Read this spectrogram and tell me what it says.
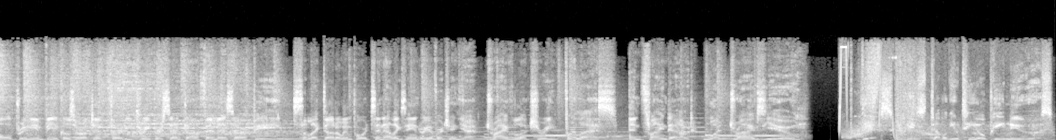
all premium vehicles are up to 33% off MSRP. Select Auto Imports in Alexandria, Virginia. Drive luxury for less and find out what drives you. This is WTOP News.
